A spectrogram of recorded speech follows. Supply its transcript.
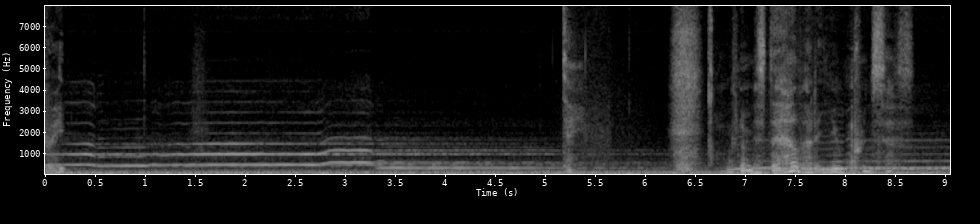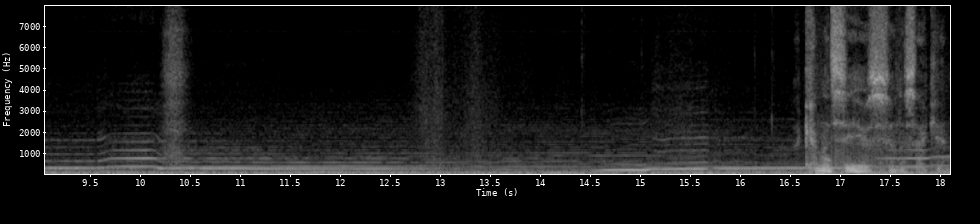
great. Damn. I'm gonna miss the hell out of you, princess. I'll come and see you as soon as I can.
